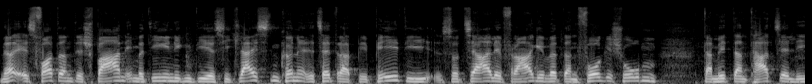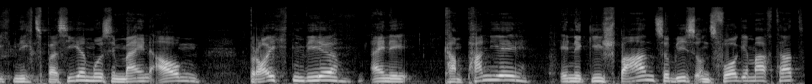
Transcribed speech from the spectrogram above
Ne, es fordern das Sparen immer diejenigen, die es sich leisten können, etc. pp. Die soziale Frage wird dann vorgeschoben, damit dann tatsächlich nichts passieren muss. In meinen Augen bräuchten wir eine Kampagne Energie sparen, so wie es uns vorgemacht hat.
